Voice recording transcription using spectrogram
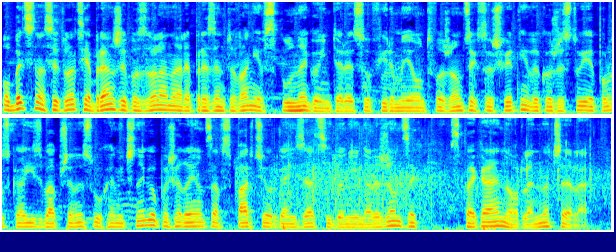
Obecna sytuacja branży pozwala na reprezentowanie wspólnego interesu firmy ją tworzących, co świetnie wykorzystuje Polska Izba Przemysłu Chemicznego, posiadająca wsparcie organizacji do niej należących z PKN Orlen na czele.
